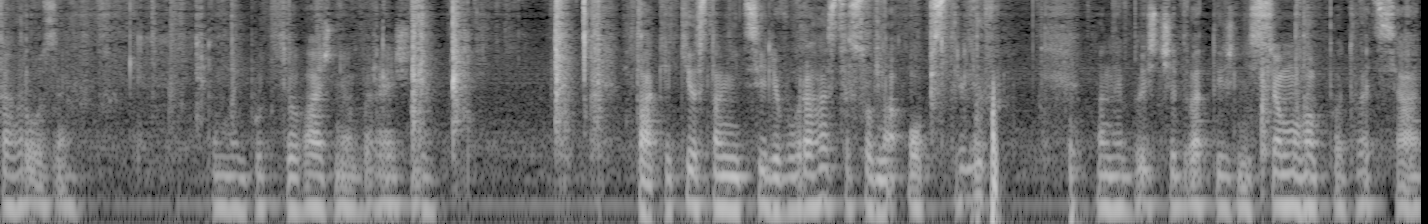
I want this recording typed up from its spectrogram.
загрози. Тому будьте уважні, обережні. Так, які основні цілі ворога стосовно обстрілів на найближчі два тижні з 7 по 20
